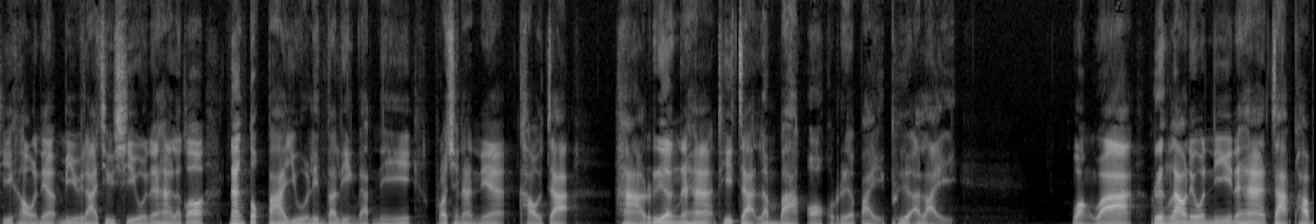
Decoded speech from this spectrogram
ที่เขาเนี่ยมีเวลาชิวๆนะฮะแล้วก็นั่งตกปลาอยู่ริมตลิ่งแบบนี้ เพราะฉะนั้นเนี่ยเขาจะหาเรื่องนะฮะที่จะลำบากออกเรือไปเพื่ออะไร หวังว่าเรื่องราวในวันนี้นะฮะจากภาพ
